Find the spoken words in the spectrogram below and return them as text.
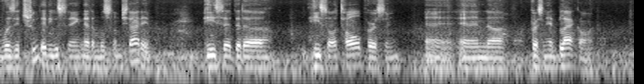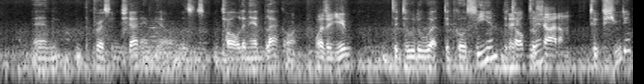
was it true that he was saying that a Muslim shot him? He said that uh, he saw a tall person and, and uh, person had black on. And the person who shot him, you know, was tall and had black on. Was it you? To, to do what? To go see him? To Did, talk to him? shot him? To shoot him?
